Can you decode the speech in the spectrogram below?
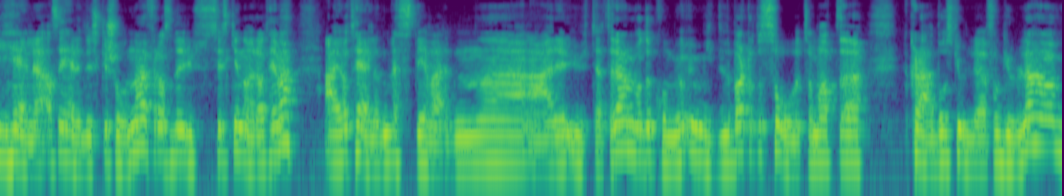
i hele, altså hele diskusjonen. For altså, det russiske narrativet er jo at hele den vestlige verden eh, er ute etter dem. Og det kom jo umiddelbart at det så ut som at uh, Klæbo skulle få gullet.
